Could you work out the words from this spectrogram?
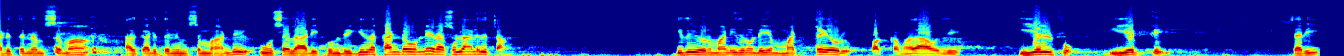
அடுத்த நிமிஷமா அதுக்கு அடுத்த நிமிஷமாண்டு ஊசலாடி கொண்டிருக்கு இதை கண்ட உடனே ரசுல்லா அழுதுட்டாங்க. இது ஒரு மனிதனுடைய மற்ற ஒரு பக்கம் அதாவது இயல்பு இயற்கை. சரி?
